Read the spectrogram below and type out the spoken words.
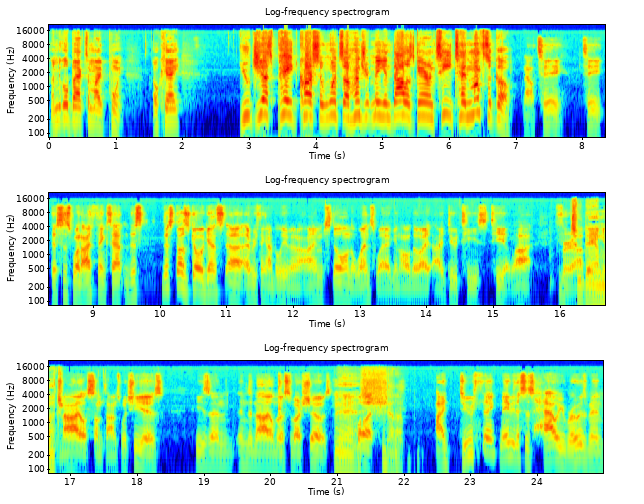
Let me go back to my point. Okay, you just paid Carson Wentz a hundred million dollars guaranteed ten months ago. Now, T, T, this is what I think's happened. This this does go against uh, everything I believe in. I'm still on the Wentz wagon, although I, I do tease T a lot for Too uh, damn being in denial sometimes, which he is. He's in, in denial most of our shows. Yeah, but shut up. I do think maybe this is Howie Roseman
